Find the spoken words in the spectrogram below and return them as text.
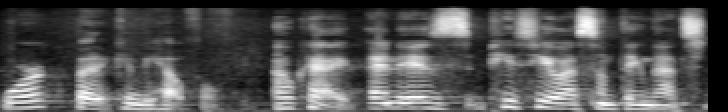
work, but it can be helpful. Okay, and is PCOS something that's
